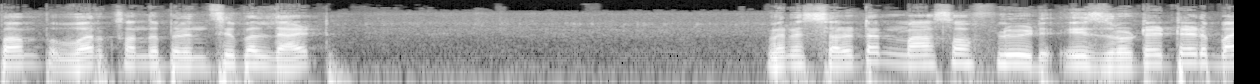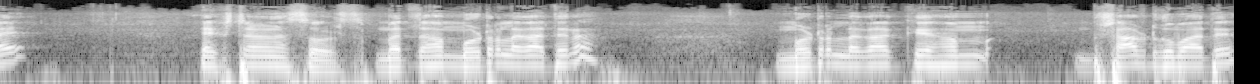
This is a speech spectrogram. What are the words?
pump works on the principle that when a certain mass of fluid is rotated by external source मतलब हम मोटर लगाते ना, मोटर लगा के हम शाफ्ट घुमाते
